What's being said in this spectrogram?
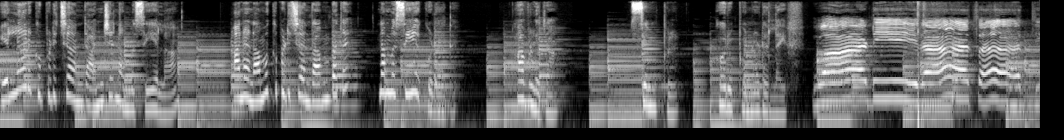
எல்லாருக்கும் பிடிச்ச அந்த அஞ்சை நம்ம செய்யலாம். ஆனா நமக்கு பிடிச்ச அந்த ஐம்பதை நம்ம செய்யக்கூடாது. அவ்வளவுதான். சிம்பிள் ஒரு பொண்ணோட லைஃப் வாடி ராசாத்தி.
